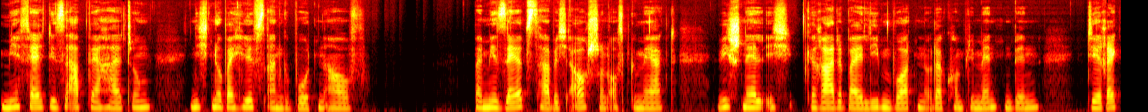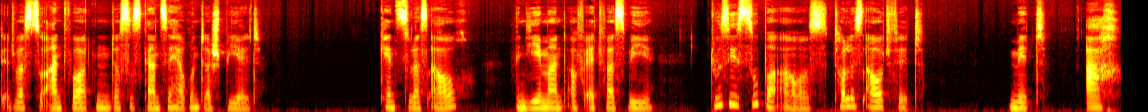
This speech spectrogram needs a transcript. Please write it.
Mir fällt diese Abwehrhaltung nicht nur bei Hilfsangeboten auf. Bei mir selbst habe ich auch schon oft gemerkt, wie schnell ich gerade bei lieben Worten oder Komplimenten bin, direkt etwas zu antworten, das das Ganze herunterspielt. Kennst du das auch? Wenn jemand auf etwas wie Du siehst super aus, tolles Outfit mit Ach,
